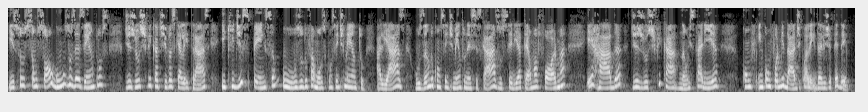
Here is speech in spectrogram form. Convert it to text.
Isso são só alguns dos exemplos de justificativas que a lei traz e que dispensam o uso do famoso consentimento. Aliás, usando o consentimento nesses casos seria até uma forma errada de justificar, não estaria em conformidade com a lei da LGPD.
